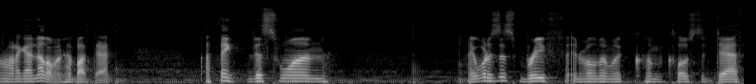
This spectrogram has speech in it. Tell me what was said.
Oh, Alright, I got another one. How about that? I think this one... Hey, what is this? Brief enrollment when it come close to death.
